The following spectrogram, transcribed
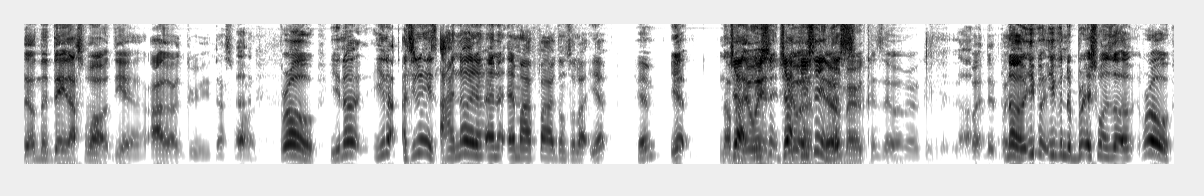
on the day, that's wild. Yeah, I agree. That's uh, wild. Bro, you know, you know, as you know, is I know them and MI5 don't like, yep, him, yep. No, Jack, but they you were, they Jack, were, you seen they were this? Americans. They were Americans. But, uh, but No, even even the British ones, that, bro.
